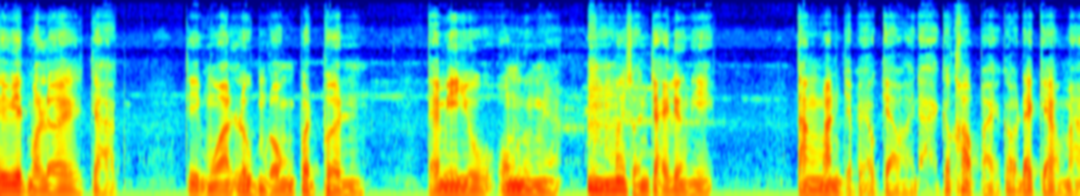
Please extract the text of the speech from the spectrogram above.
ชีวิตหมดเลยจากที่มัวลุ่มหลงเพลิดเพลิน แต่มีอยู่องค์หนึ่งเนี่ยไม่สนใจเรื่องนี้ ตั้งมั่นจะไปเอาแก้วให้ได้ ก็เข้าไปก็ได้แก้วมา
